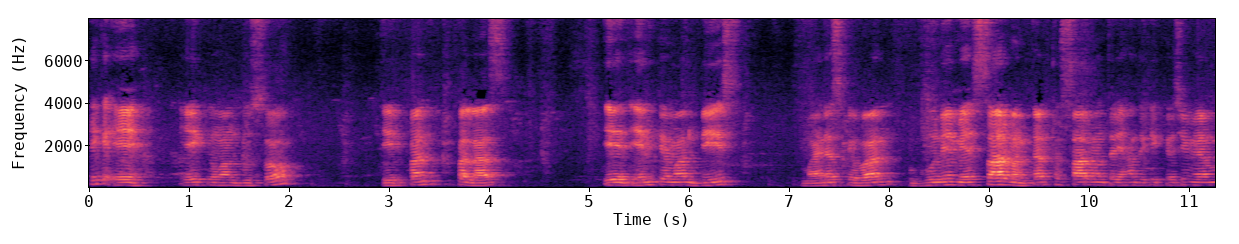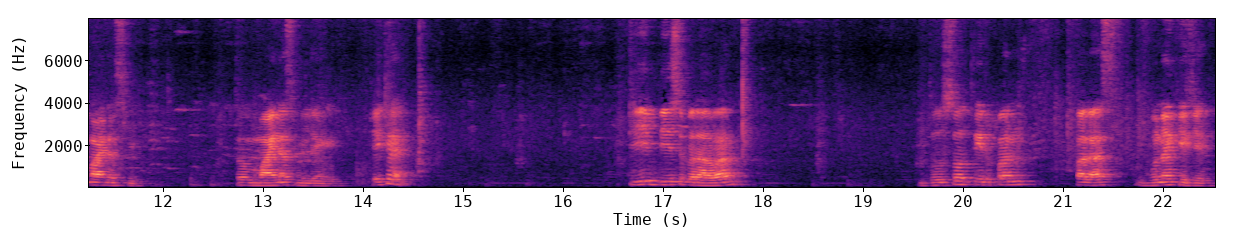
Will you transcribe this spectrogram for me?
ठीक है? ए ए के मान दो सौ, तिरपन प्लस एन एन के मान बीस माइनस के वन गुने में सार बनता है अर्थात सार बनता है, यहाँ देखिए कैसे में माइनस में। तो माइनस मिलेंगे, ठीक है? टी बीस बराबर दो सौ तिरपन प्लस गुना कीजिए।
